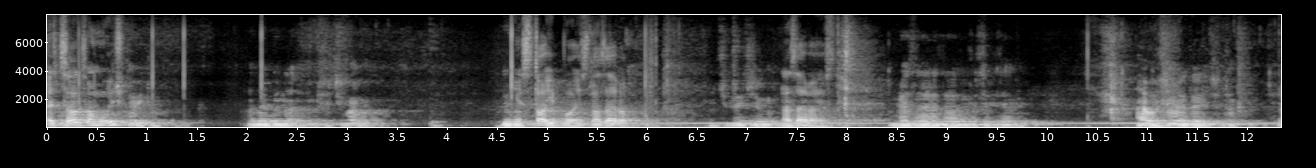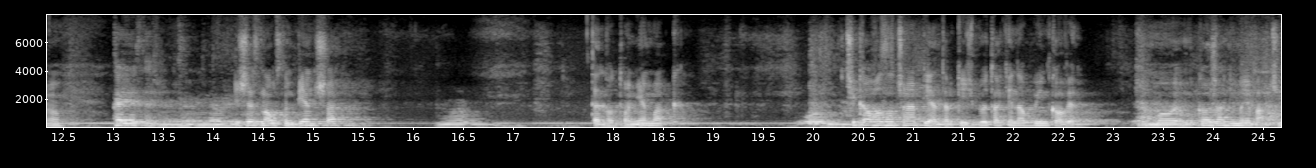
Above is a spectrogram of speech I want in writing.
E, Co? Co mówisz? Stoi tu. Ona go na... przeciwwaga. Nie stoi, bo jest na zero. Czekajcie. Na zero jest. Dobra, zaraz, zaraz, zaraz widzimy. A, bo w sumie dojdzie to. No. Okej, jesteśmy. Już jest na ósmym piętrze. No. Ten oto niemak. Ciekawe zacząłem pięter. Kiedyś były takie na Bubinkowie. Mo, koleżanki mojej babci.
